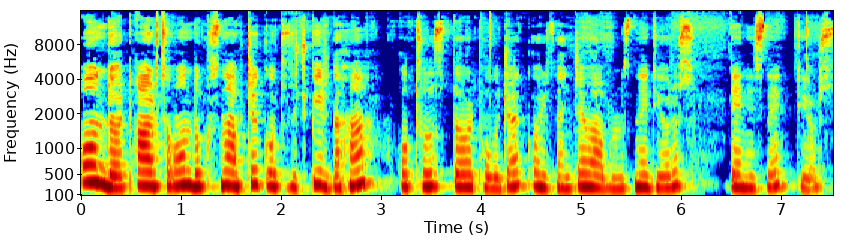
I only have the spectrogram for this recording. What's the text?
14 artı 19 ne yapacak? 33 bir daha 34 olacak. O yüzden cevabımız ne diyoruz? Denizli diyoruz.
